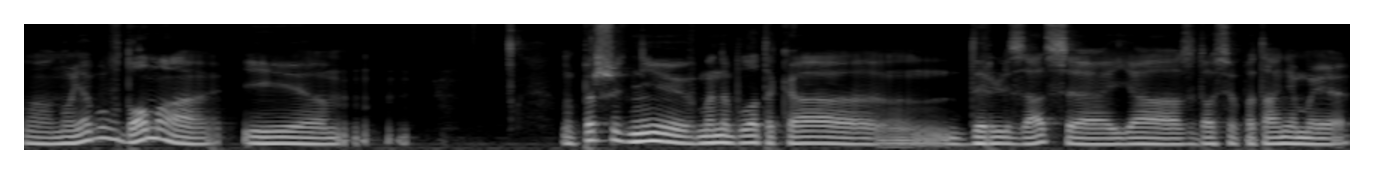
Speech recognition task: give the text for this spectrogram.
О, Ну, я був вдома, і ем, ну, перші дні в мене була така е, дереалізація. Я задався питаннями,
